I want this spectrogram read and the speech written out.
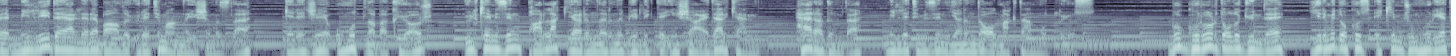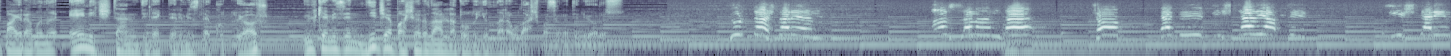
ve milli değerlere bağlı üretim anlayışımızla geleceğe umutla bakıyor, ülkemizin parlak yarınlarını birlikte inşa ederken her adımda milletimizin yanında olmaktan mutluyuz. Bu gurur dolu günde 29 Ekim Cumhuriyet Bayramı'nı en içten dileklerimizle kutluyor, ülkemizin nice başarılarla dolu yıllara ulaşmasını diliyoruz. yurttaşlarım az zamanda çok ve büyük işler yaptık. Bu işlerin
